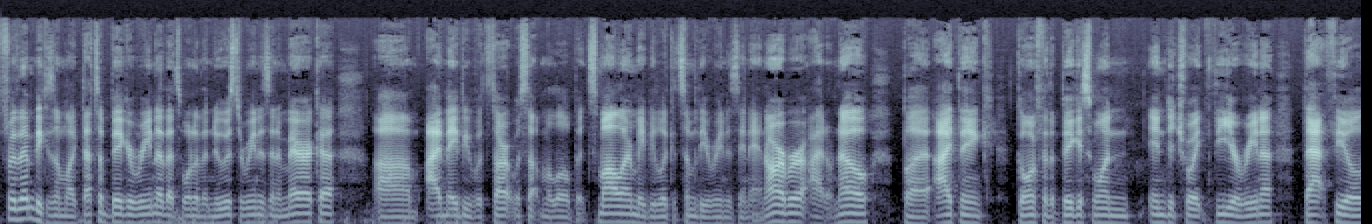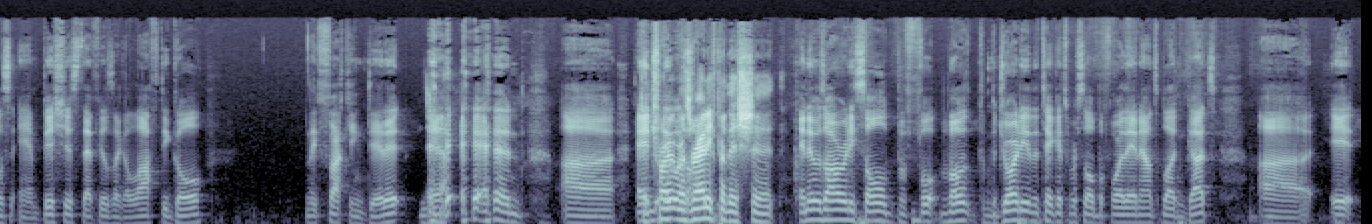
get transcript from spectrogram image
for them because I'm like, that's a big arena. That's one of the newest arenas in America. Um, I maybe would start with something a little bit smaller, maybe look at some of the arenas in Ann Arbor. I don't know. But I think going for the biggest one in Detroit, the arena, that feels ambitious. That feels like a lofty goal. They fucking did it. Yeah. and uh and Detroit it was ready for this shit. and it was already sold before most the majority of the tickets were sold before they announced blood and guts uh it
